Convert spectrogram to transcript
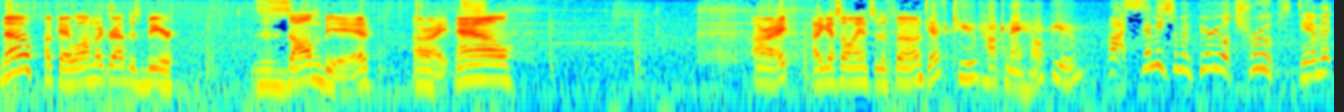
No? Okay, well, I'm gonna grab this beer. Zombie. Alright, now. Alright, I guess I'll answer the phone. Death Cube, how can I help you? Ah, send me some Imperial troops, damn it.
